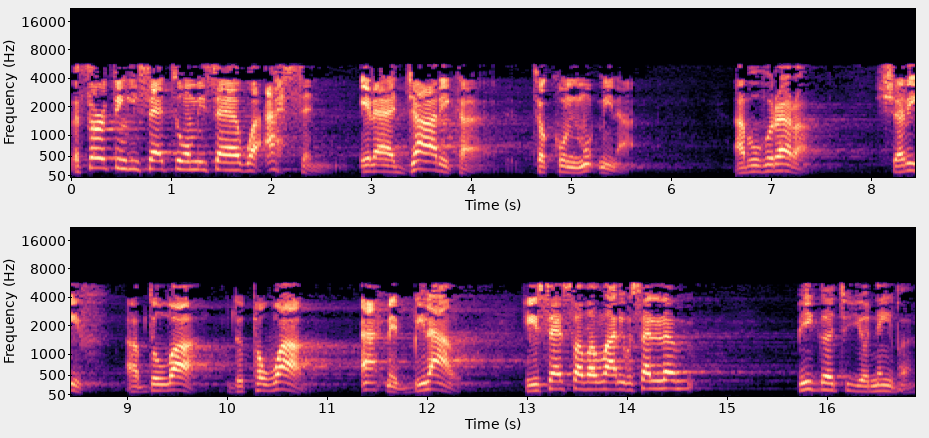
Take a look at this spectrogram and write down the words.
The third thing he said to him, he said, wa ahsin ila jarika takun mu'mina. Abu Huraira, Sharif, Abdullah, Abdul Ahmed, Bilal. He said, sallallahu alayhi wa sallam, be good to your neighbor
